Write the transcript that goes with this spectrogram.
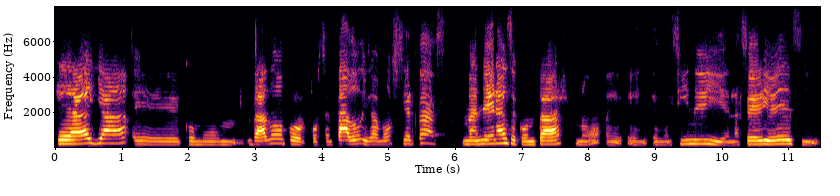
que hay ya eh, como dado por, por, sentado, digamos, ciertas maneras de contar, ¿no? Eh, en, el cine y en las series y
